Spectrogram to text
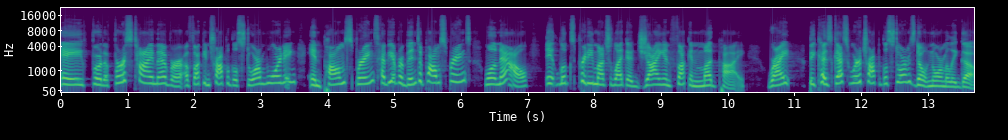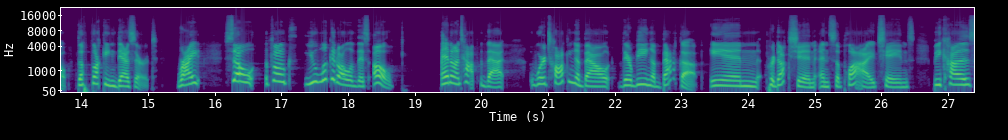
a, for the first time ever, a fucking tropical storm warning in Palm Springs. Have you ever been to Palm Springs? Well, now it looks pretty much like a giant fucking mud pie, right? Because guess where tropical storms don't normally go? The fucking desert, right? So, folks, you look at all of this. Oh, and on top of that, we're talking about there being a backup in production and supply chains because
